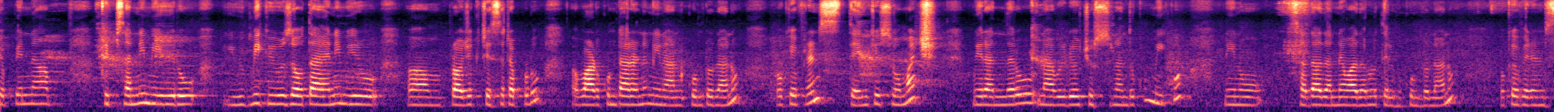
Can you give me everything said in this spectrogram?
చెప్పిన టిప్స్ అన్నీ మీరు మీకు యూజ్ అవుతాయని మీరు ప్రాజెక్ట్ చేసేటప్పుడు వాడుకుంటారని నేను అనుకుంటున్నాను. Okay friends thank you so much. మీరందరూ నా వీడియో చూస్తున్నందుకు మీకు నేను సదా ధన్యవాదాలు తెలుపుకుంటున్నాను. ఓకే ఫ్రెండ్స్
